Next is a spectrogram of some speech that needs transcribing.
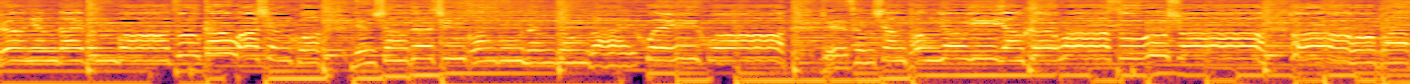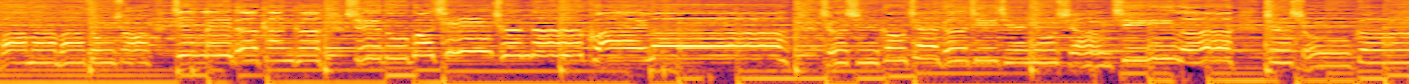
这年代奔波，足够我生活。年少的轻狂不能用来挥霍，也曾像朋友一样和我诉说。哦，爸爸妈妈总说，经历的坎坷是度过青春的快乐。这时候，这个季节又想起了这首歌。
